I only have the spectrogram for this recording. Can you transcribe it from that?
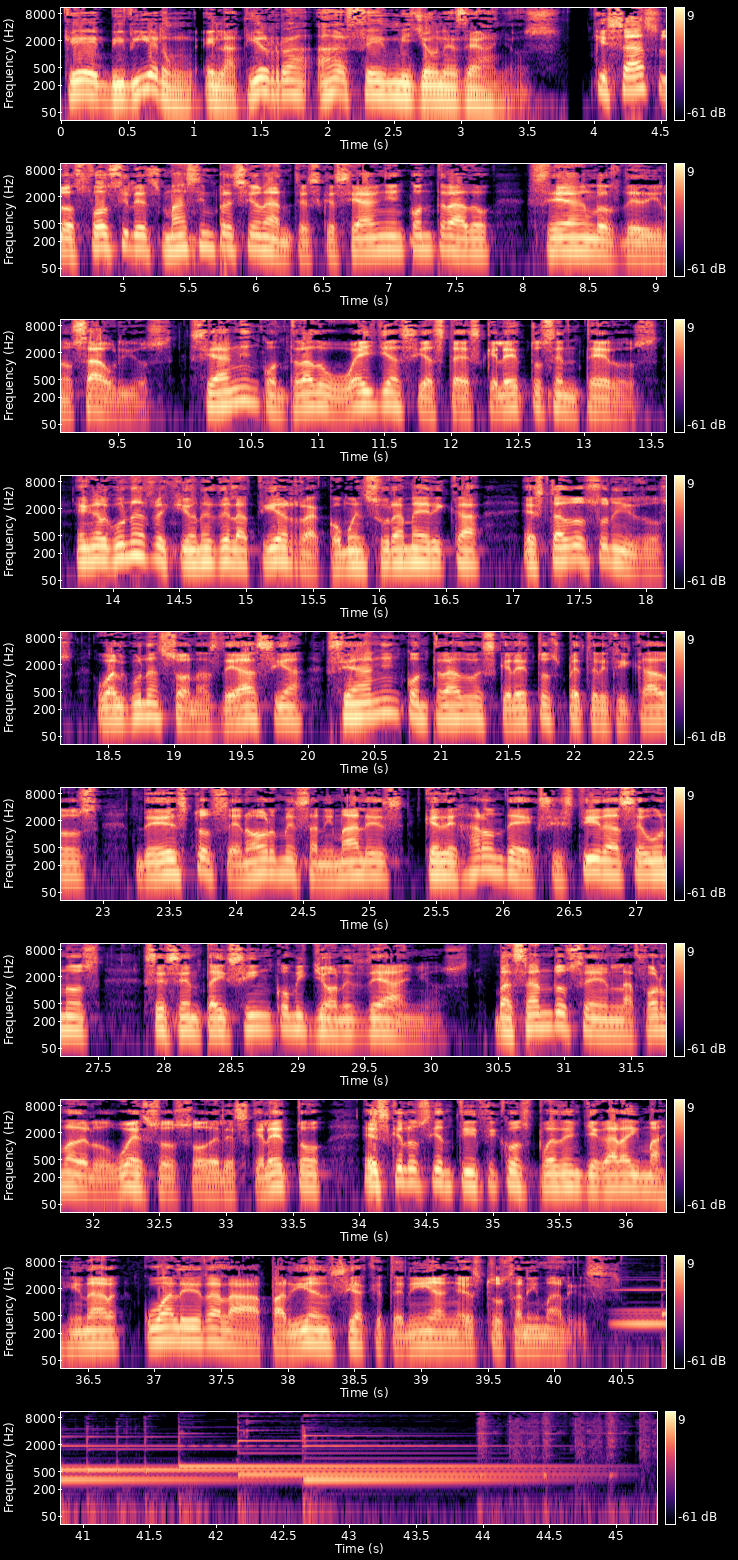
que vivieron en la Tierra hace millones de años. Quizás los fósiles más impresionantes que se han encontrado sean los de dinosaurios. Se han encontrado huellas y hasta esqueletos enteros. En algunas regiones de la Tierra, como en Sudamérica, Estados Unidos o algunas zonas de Asia, se han encontrado esqueletos petrificados de estos enormes animales que dejaron de existir hace unos 65 millones de años. Basándose en la forma de los huesos o del esqueleto, es que los científicos pueden llegar a imaginar cuál era la apariencia que tenían estos animales.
